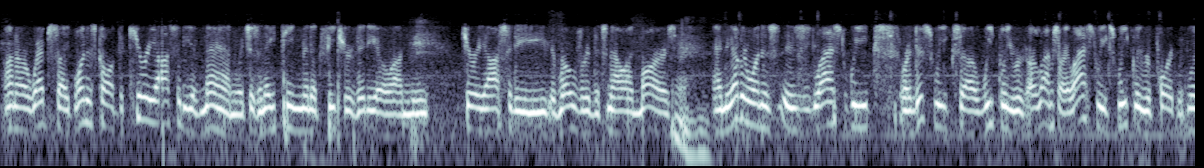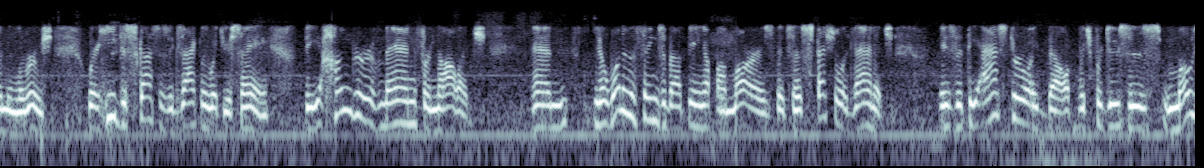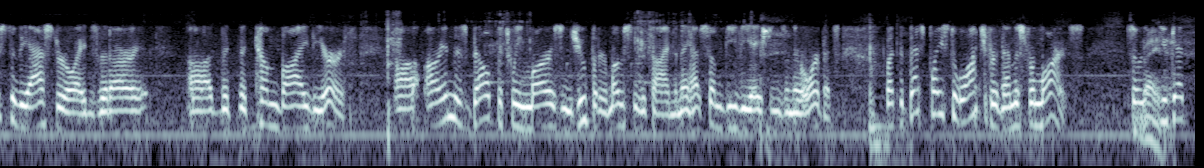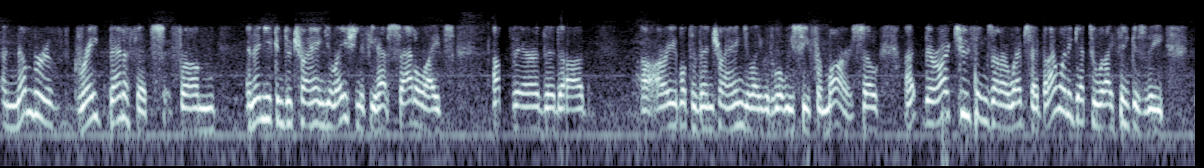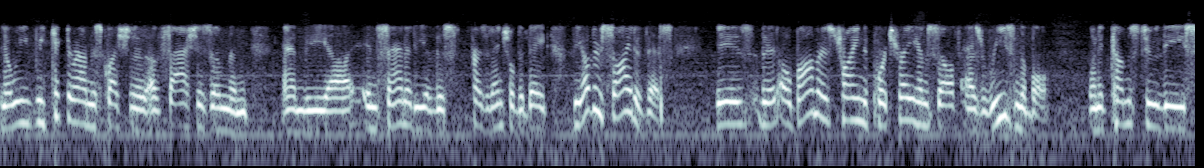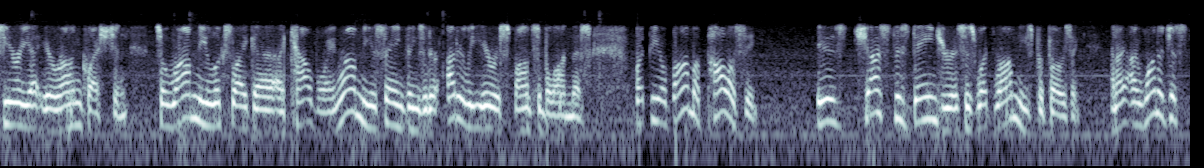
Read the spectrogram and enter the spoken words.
on our website. One is called "The Curiosity of Man," which is an 18-minute feature video on the Curiosity rover that's now on Mars, and the other one is is last week's or this week's uh, weekly, re- or I'm sorry, last week's weekly report with Lyndon LaRouche, where he discusses exactly what you're saying, the hunger of man for knowledge. And, you know, one of the things about being up on Mars that's a special advantage is that the asteroid belt, which produces most of the asteroids that are, uh, that, that come by the Earth, uh, are in this belt between Mars and Jupiter most of the time, and they have some deviations in their orbits. But the best place to watch for them is from Mars. So Right. you get a number of great benefits from, and then you can do triangulation if you have satellites up there that uh, uh, are able to then triangulate with what we see from Mars. So uh, there are two things on our website, but I want to get to what I think is the, you know, we, we kicked around this question of, of fascism and and the uh, insanity of this presidential debate. The other side of this is that Obama is trying to portray himself as reasonable when it comes to the Syria-Iran question. So Romney looks like a, a cowboy, and Romney is saying things that are utterly irresponsible on this. But the Obama policy is just as dangerous as what Romney's proposing. And I, I want to just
